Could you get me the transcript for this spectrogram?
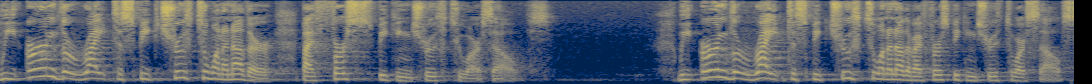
we earn the right to speak truth to one another by first speaking truth to ourselves. We earn the right to speak truth to one another by first speaking truth to ourselves.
